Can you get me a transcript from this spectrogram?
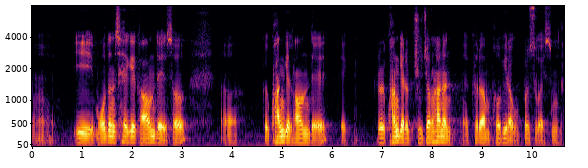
어, 이 모든 세계 가운데에서 어, 그 관계 가운데를 관계를 규정하는 에, 그러한 법이라고 볼 수가 있습니다.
